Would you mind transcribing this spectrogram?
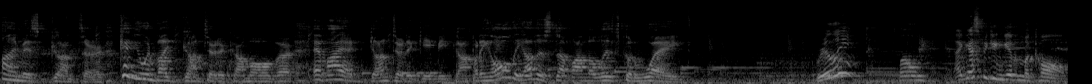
I miss Gunter. Can you invite Gunter to come over? If I had Gunter to keep me company, all the other stuff on the list could wait. Really? Well, I guess we can give him a call.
